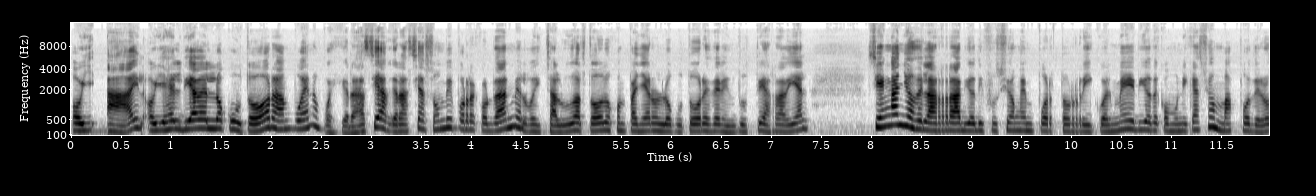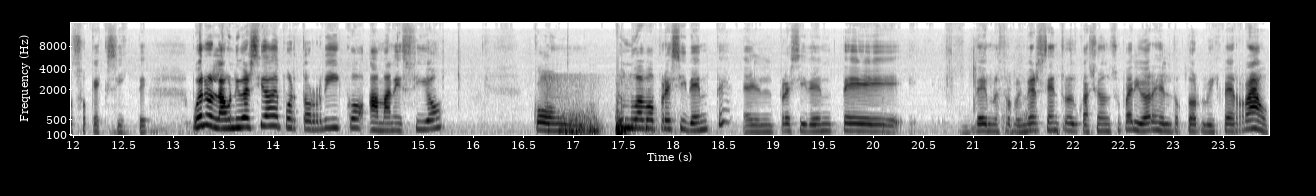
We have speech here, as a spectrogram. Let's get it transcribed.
Hoy, ay, hoy es el día del locutor. ah, Bueno, pues gracias, gracias, Zombie, por recordármelo. Y saludo a todos los compañeros locutores de la industria radial. 100 años de la radiodifusión en Puerto Rico, el medio de comunicación más poderoso que existe. Bueno, la Universidad de Puerto Rico amaneció con un nuevo presidente, el presidente de nuestro primer centro de educación superior es el doctor Luis Ferrao,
